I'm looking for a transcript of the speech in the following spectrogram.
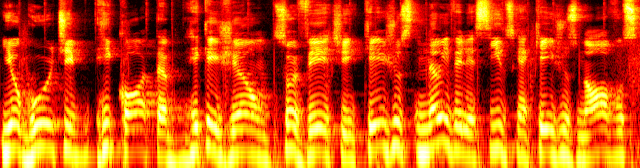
iogurte, ricota, requeijão, sorvete, queijos não envelhecidos, que é queijos novos.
